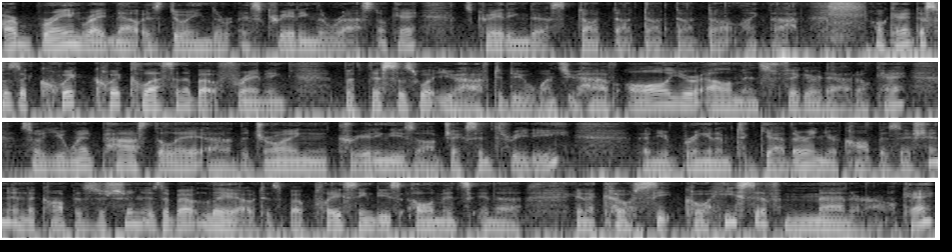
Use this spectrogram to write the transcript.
Our brain right now is doing the is creating the rest, okay? It's creating this dot dot dot dot dot like that. Okay, this was a quick quick lesson about framing, but this is what you have to do once you have all your elements figured out, okay? So you went past the lay uh, the drawing creating these objects in 3D. Then you're bringing them together in your composition, and the composition is about layout. It's about placing these elements in a in a co cohesive manner. Okay,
